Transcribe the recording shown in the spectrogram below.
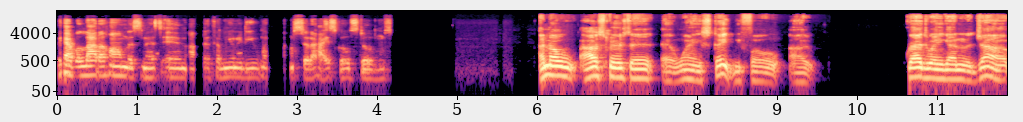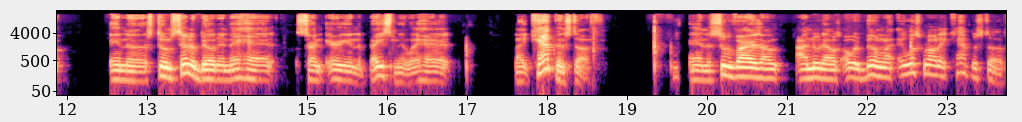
we have a lot of homelessness in uh, the community when it comes to the high school students. I know I experienced that at Wayne State before I graduated and got another job. In the student center building, they had a certain area in the basement where they had like camping stuff. And the supervisor, I, I knew that was over the building. Like, hey, what's with all that camping stuff?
